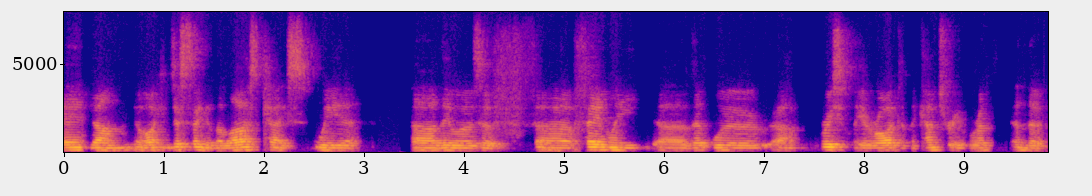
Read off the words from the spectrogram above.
And um, I can just think of the last case where uh, there was a uh, family uh, that were um, recently arrived in the country, were in, in the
